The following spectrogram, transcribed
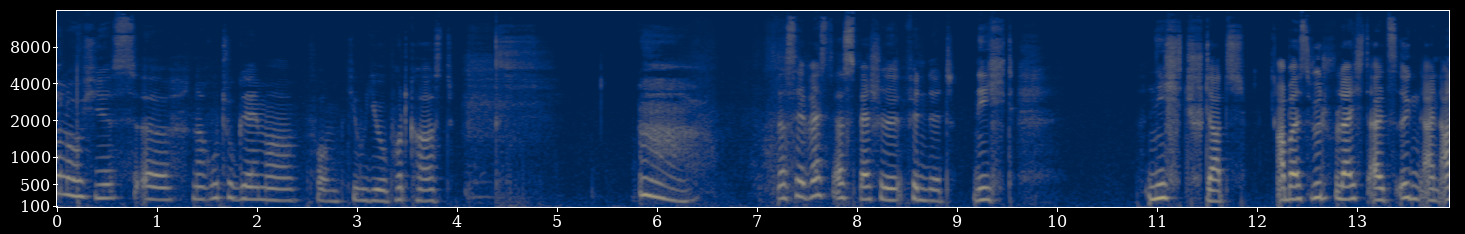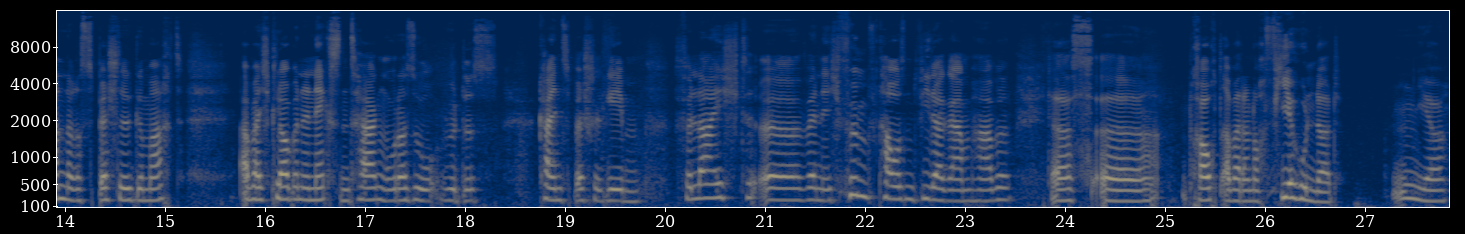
Hallo, hier ist äh, Naruto Gamer vom Yu-Gi-Oh! Podcast. Das Silvester-Special findet nicht, nicht statt. Aber es wird vielleicht als irgendein anderes Special gemacht. Aber ich glaube, in den nächsten Tagen oder so wird es kein Special geben. Vielleicht, äh, wenn ich 5000 Wiedergaben habe. Das äh, braucht aber dann noch 400. Hm, ja.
